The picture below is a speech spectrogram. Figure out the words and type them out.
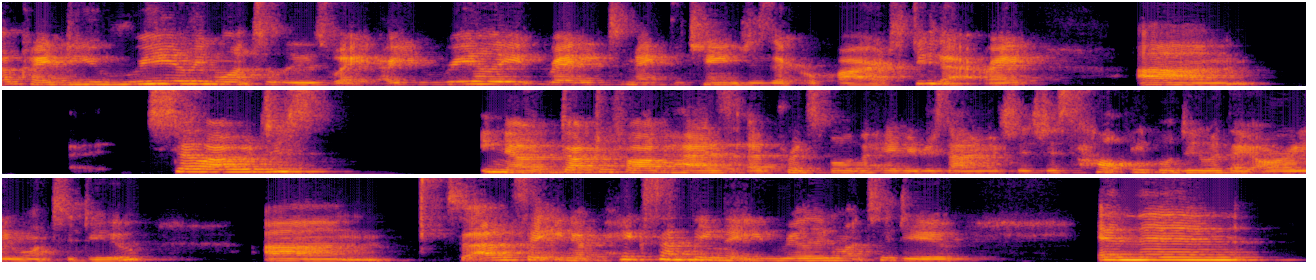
Okay, do you really want to lose weight? Are you really ready to make the changes that require to do that, right? Um, so I would just, you know, Dr. Fogg has a principle of behavior design, which is just help people do what they already want to do. Um, so I would say, you know, pick something that you really want to do. And then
